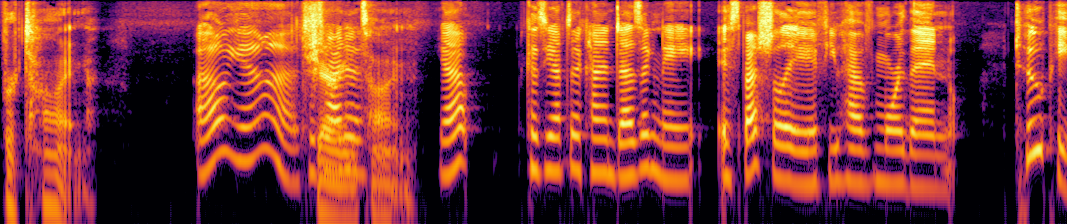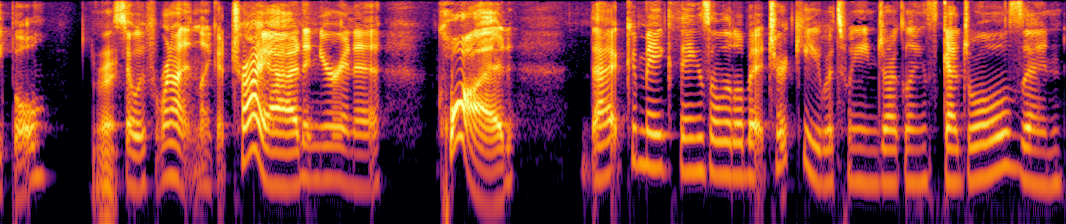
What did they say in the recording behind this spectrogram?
for time, Oh yeah, to sharing try to time. Yep. Because you have to kind of designate, especially if you have more than two people. Right. So if we're not in like a triad and you're in a quad, that could make things a little bit tricky between juggling schedules and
